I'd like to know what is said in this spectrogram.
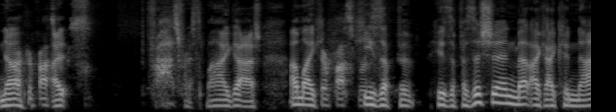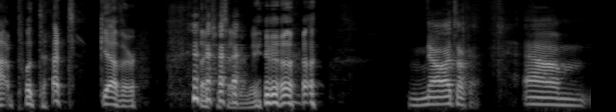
No. I, phosphorus. My gosh, I'm like he's a he's a physician. Met like I could not put that together. Thanks for saving me. no, it's okay. Um,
